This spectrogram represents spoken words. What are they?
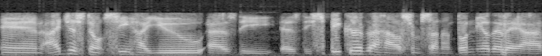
and I just don't see how you, as the as the Speaker of the House from San Antonio de Béxar,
